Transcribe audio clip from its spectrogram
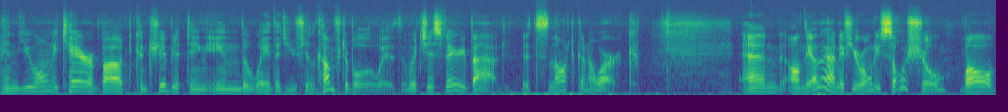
and you only care about contributing in the way that you feel comfortable with, which is very bad. It's not going to work. And on the other hand, if you're only social, well,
